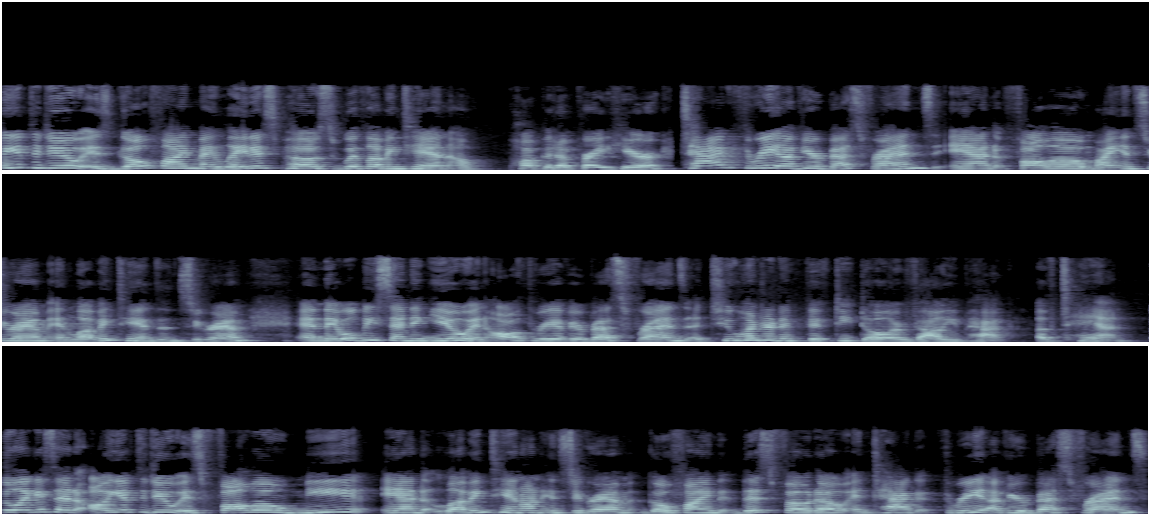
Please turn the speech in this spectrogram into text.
All you have to do is go find my latest post with Loving Tan. I'll pop it up right here. Tag three of your best friends and follow my Instagram and Loving Tan's Instagram and they will be sending you and all three of your best friends a $250 value pack of tan. So like I said, all you have to do is follow me and Loving Tan on Instagram. Go find this photo and tag three of your best friends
